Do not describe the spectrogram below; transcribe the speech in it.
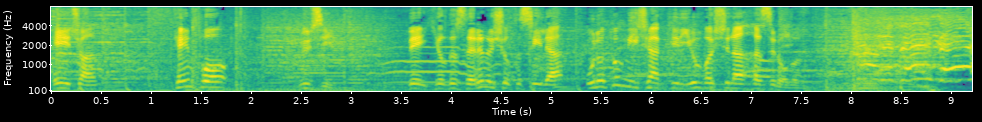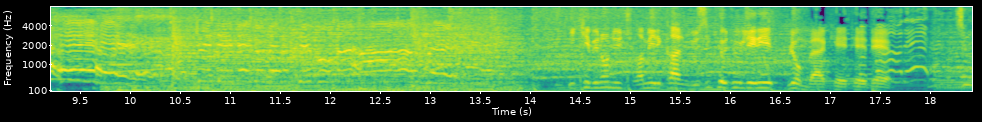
heyecan, tempo, müzik ve yıldızların ışıltısıyla unutulmayacak bir yılbaşına hazır olun. 2013 Amerikan Müzik Ödülleri Bloomberg HT'de. You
